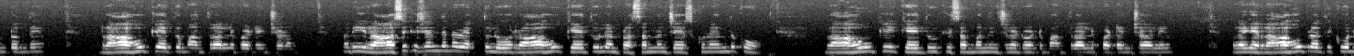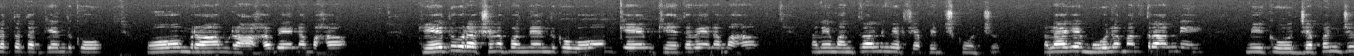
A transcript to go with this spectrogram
ఉంటుంది. రాహుకేతు మంత్రాల్ని పఠించడం. మరి ఈ రాశికి చెందిన వ్యక్తులు రాహు కేతులను ప్రసన్నం చేసుకునేందుకు రాహుకి కేతుకి సంబంధించినటువంటి మంత్రాల్ని పఠించాలి. అలాగే రాహు ప్రతికూలత తగ్గేందుకు ఓం రామ్ రాహవే నమ. కేతు రక్షణ పొందేందుకు ఓం కేం కేతవే నమ అనే మంత్రాల్ని మీరు జపించుకోవచ్చు. అలాగే మూల మంత్రాన్ని మీకు జపించు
